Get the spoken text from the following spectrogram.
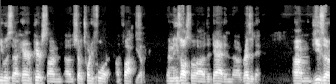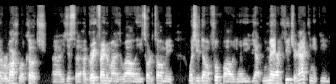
he was uh, Aaron Pierce on uh, the show 24 on Fox. Yep. And he's also uh, the dad in uh, Resident. Um, he's a remarkable coach. Uh, he's just a, a, great friend of mine as well. And he sort of told me once you're done with football, you know, you, got, you may have a future in acting if you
